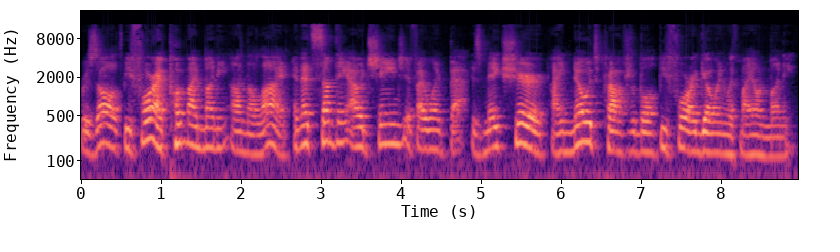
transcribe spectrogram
results before I put my money on the line. And that's something I would change if I went back is make sure I know it's profitable before I go in with my own money.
